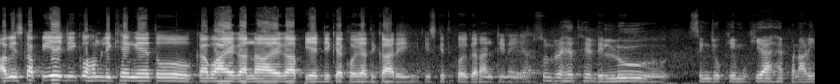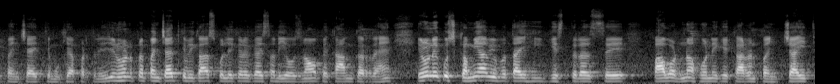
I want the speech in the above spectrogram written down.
अब इसका पीएचडी को हम लिखेंगे तो कब आएगा, ना आएगा पीएचडी का कोई अधिकारी, इसकी तो कोई गारंटी नहीं है। सुन रहे थे डिल्लू सिंह जो कि मुखिया हैं, पनाड़ी पंचायत के मुखिया प्रतिनिधि, जिन्होंने अपने पंचायत के विकास को लेकर कई सारी योजनाओं पे काम कर रहे हैं। इन्होंने कुछ कमियाँ भी बताई कि किस तरह से पावर न होने के कारण पंचायत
